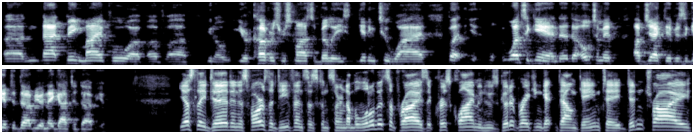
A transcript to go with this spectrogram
uh, not being mindful of, of uh, you know your coverage responsibilities, getting too wide. But once again, the, the ultimate objective is to get the W, and they got the W. Yes, they did. And as far as the defense is concerned, I'm a little bit surprised that Chris Klieman, who's good at breaking down game tape, didn't try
